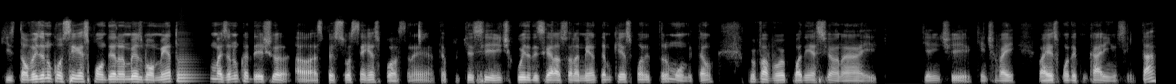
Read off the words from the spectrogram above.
que talvez eu não consiga responder no mesmo momento, mas eu nunca deixo as pessoas sem resposta, né? Até porque se a gente cuida desse relacionamento, temos que responder todo mundo. Então, por favor, podem acionar aí, que a gente, que a gente vai, vai responder com carinho, sim, tá?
